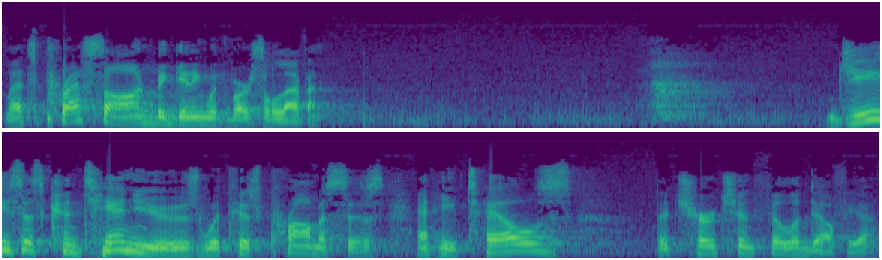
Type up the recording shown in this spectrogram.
Let's press on beginning with verse 11. Jesus continues with his promises and he tells the church in Philadelphia,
